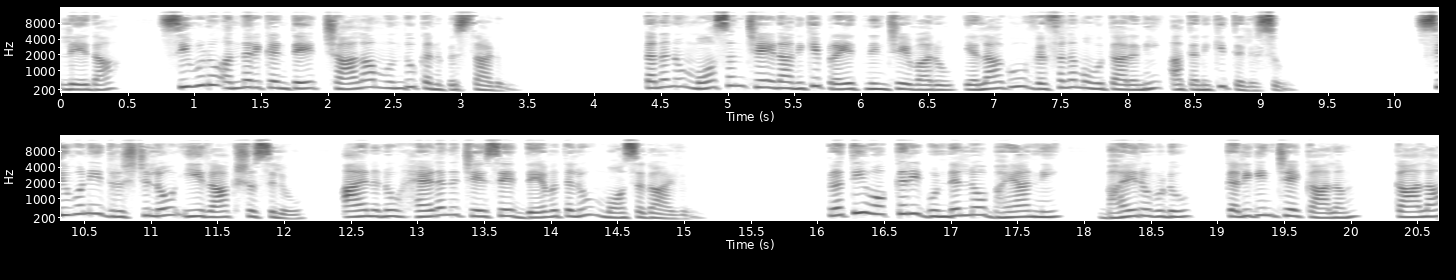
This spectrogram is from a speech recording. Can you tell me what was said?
లేదా శివుడు అందరికంటే చాలా ముందు కనిపిస్తాడు. తనను మోసం చేయడానికి ప్రయత్నించేవారు ఎలాగూ విఫలమవుతారని అతనికి తెలుసు. శివుని దృష్టిలో ఈ రాక్షసులు ఆయనను హేళన చేసే దేవతలు మోసగాళ్ళు ప్రతి ఒక్కరి గుండెల్లో భయాన్ని భైరవుడు కలిగించే కాలం కాలా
